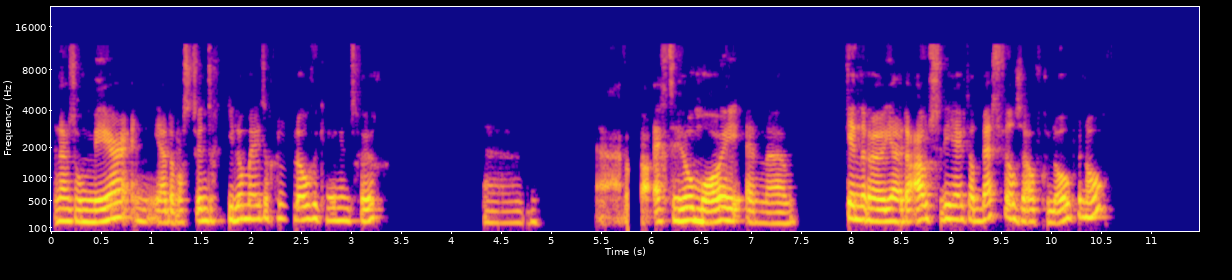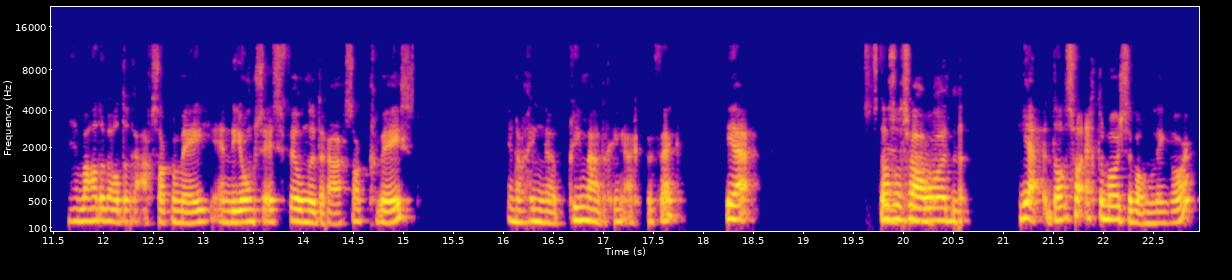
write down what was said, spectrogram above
En naar zo'n meer. En ja, dat was 20 kilometer geloof ik heen en terug. Ehm, ja, echt heel mooi. En ehm, kinderen, ja, de oudste die heeft dat best veel zelf gelopen nog. En we hadden wel draagzakken mee. En de jongste is veel in de draagzak geweest. En dat ging uh, prima, dat ging eigenlijk perfect. Ja. Dus dat was wel, uh, ja, dat is wel echt de mooiste wandeling hoor.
